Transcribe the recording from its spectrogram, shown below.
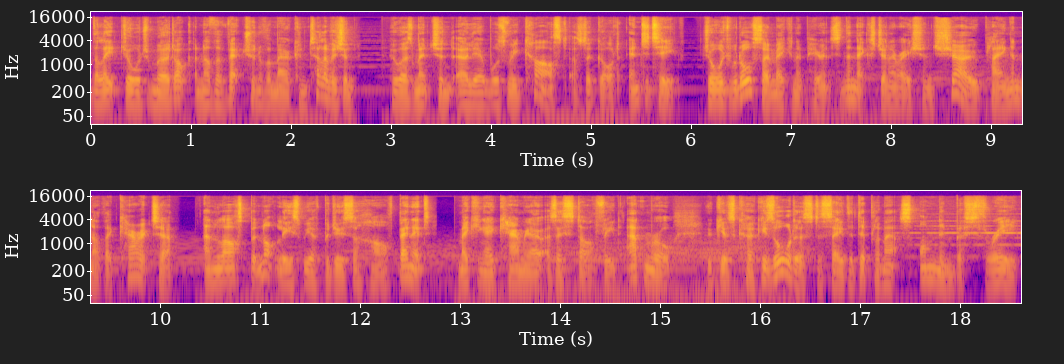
The late George Murdock, another veteran of American television, who as mentioned earlier was recast as the God entity. George would also make an appearance in the Next Generation show, playing another character. And last but not least, we have producer Harve Bennett, making a cameo as a Starfleet admiral, who gives Kirk his orders to save the diplomats on Nimbus 3.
